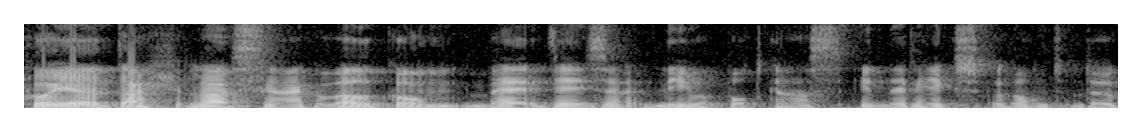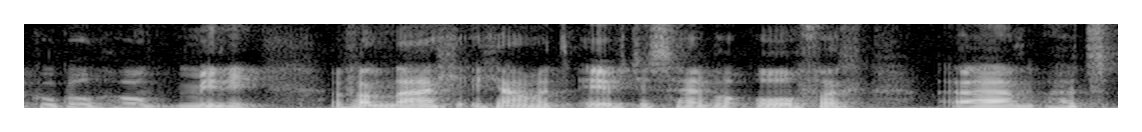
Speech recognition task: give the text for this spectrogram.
Goeiedag luisteraar, welkom bij deze nieuwe podcast in de reeks rond de Google Home Mini. Vandaag gaan we het eventjes hebben over ehm, het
